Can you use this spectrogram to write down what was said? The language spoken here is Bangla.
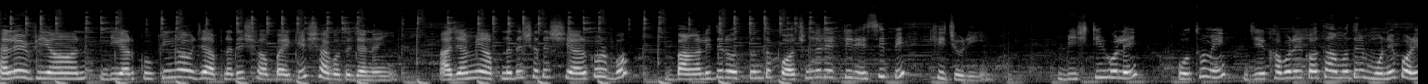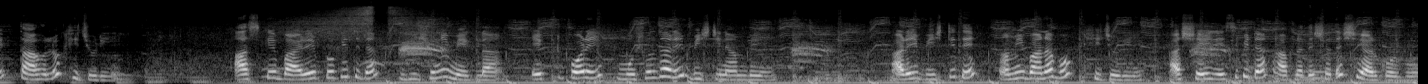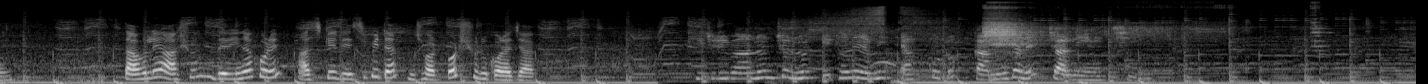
হ্যালো এভরিওয়ান, ডিয়ার কুকিং হাউজে আপনাদের সবাইকে স্বাগত জানাই। আজ আমি আপনাদের সাথে শেয়ার করব বাঙালিদের অত্যন্ত পছন্দের একটি রেসিপি, খিচুড়ি। বৃষ্টি হলেই প্রথমেই যে খাবারের কথা আমাদের মনে পড়ে তা হলো খিচুড়ি। আজকে বাইরের প্রকৃতিটা ভীষণই মেঘলা, একটু পরেই মুষলধারে বৃষ্টি নামবে। আর এই বৃষ্টিতে আমি বানাবো খিচুড়ি, আর সেই রেসিপিটা আপনাদের সাথে শেয়ার করব। তাহলে আসুন দেরি না করে আজকের রেসিপিটা ঝটপট শুরু করা যাক। খিচুড়ি বানানোর জন্য এখানে আমি এক কোটো কামিল গানের চাল নিয়ে নিচ্ছি।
